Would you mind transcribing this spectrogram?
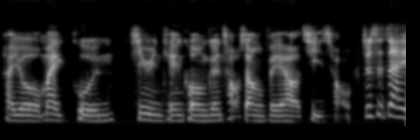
还有麦昆、星云天空跟草上飞，还有气潮，就是在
